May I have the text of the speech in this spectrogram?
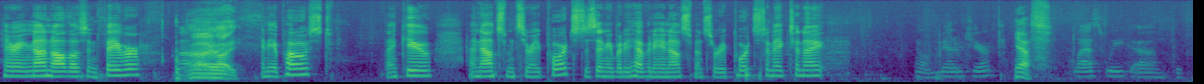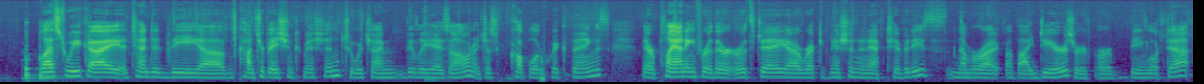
Hearing none, all those in favor? Aye. Any opposed? Thank you. Announcements and reports. Does anybody have any announcements or reports to make tonight? Uh, Madam Chair, Yes. last week, um, last week I attended the um, Conservation Commission, to which I'm the liaison, and just a couple of quick things. They're planning for their Earth Day uh, recognition and activities. A number of ideas are, are being looked at.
